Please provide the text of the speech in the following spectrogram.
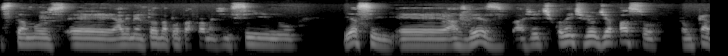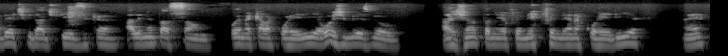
estamos é, alimentando a plataforma de ensino, e assim, é, às vezes, a gente, quando a gente vê o dia passou, então, cadê a atividade física, alimentação? Foi naquela correria. Hoje mesmo eu, a janta minha foi meio, foi meio na correria, né?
